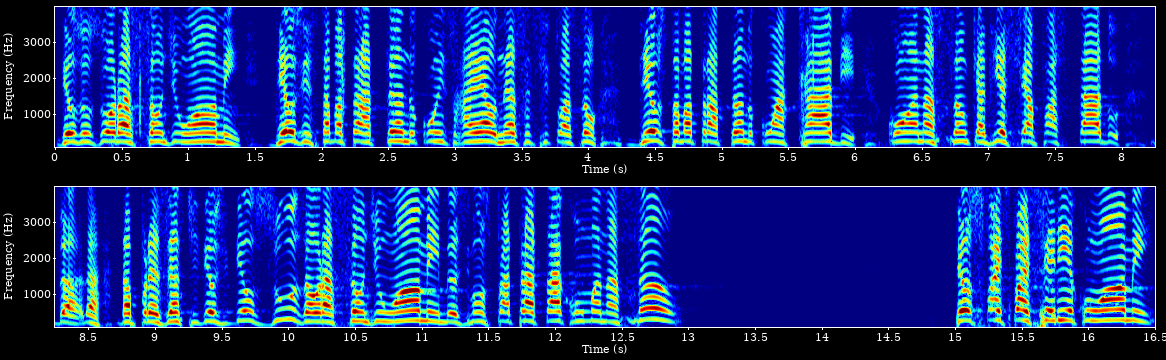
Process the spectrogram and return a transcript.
Deus usou a oração de um homem, Deus estava tratando com Israel nessa situação, Deus estava tratando com Acabe, com a nação que havia se afastado da, da, da presença de Deus, e Deus usa a oração de um homem, meus irmãos, para tratar com uma nação. Deus faz parceria com o homem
